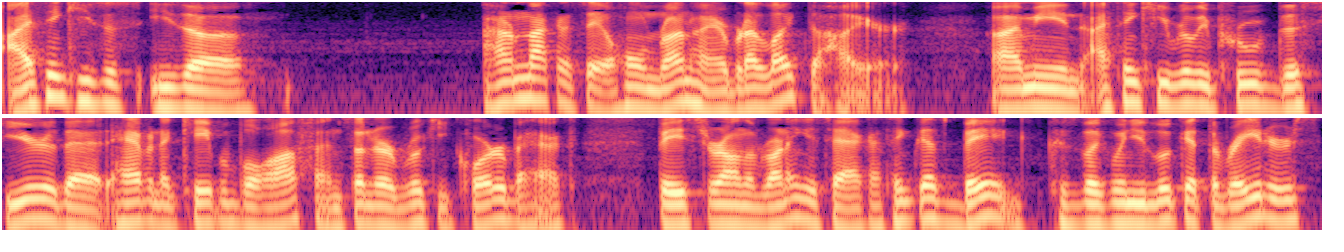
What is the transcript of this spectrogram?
I think he's a he's a I'm not going to say a home run hire, but I like the hire. I mean, I think he really proved this year that having a capable offense under a rookie quarterback based around the running attack, I think that's big. Because like when you look at the Raiders,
